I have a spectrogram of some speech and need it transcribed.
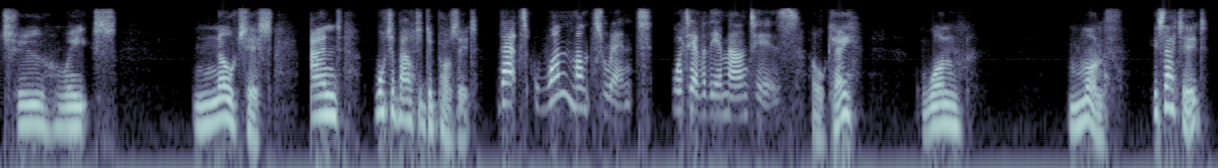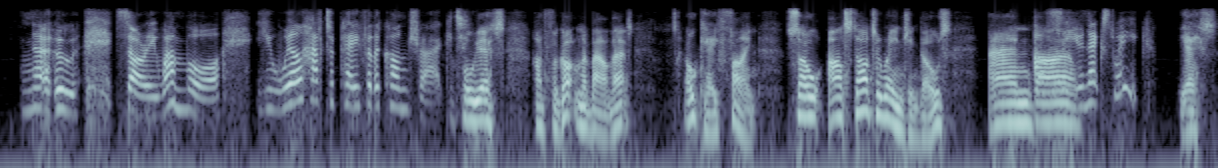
two weeks notice. And what about a deposit? That's one month's rent, whatever the amount is. Okay, one month. Is that it? No, sorry, one more. You will have to pay for the contract. Oh, yes, I'd forgotten about that. Okay, fine. So I'll start arranging those, and I'll uh, see you next week. Yes.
